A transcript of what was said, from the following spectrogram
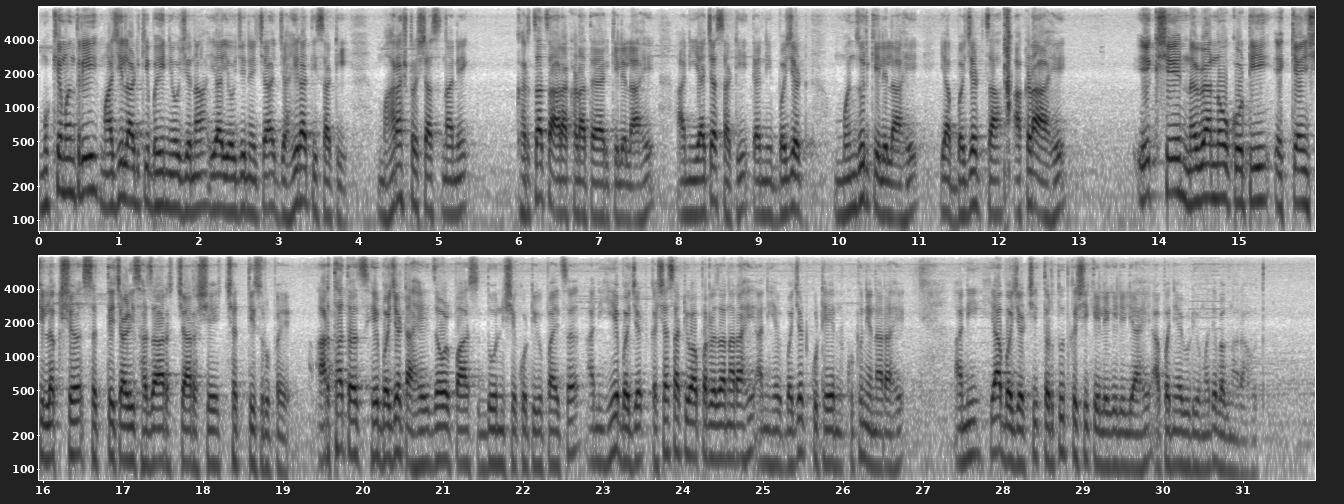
मुख्यमंत्री माझी लाडकी बहीण योजना या योजनेच्या जाहिरातीसाठी महाराष्ट्र शासनाने खर्चाचा आराखडा तयार केलेला आहे आणि याच्यासाठी त्यांनी बजेट मंजूर केलेलं आहे. या बजेटचा आकडा आहे एकशे नव्याण्णव कोटी एक्क्याऐंशी लक्ष सत्तेचाळीस हजार चारशे छत्तीस रुपये. अर्थातच हे बजेट आहे जवळपास दोनशे कोटी रुपयाचं आणि हे बजेट कशासाठी वापरलं जाणार आहे आणि हे बजेट कुठे कुठून येणार आहे? आणि या बजेटची तरतूद कशी केली गेलेली आहे आपण या व्हिडिओमध्ये बघणार आहोत.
